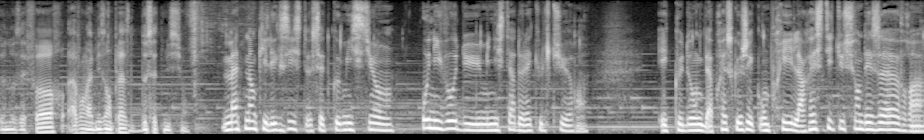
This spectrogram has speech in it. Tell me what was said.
de nos efforts avant la mise en place de cette mission. Maintenant qu'il existe cette commission au niveau du ministère de la Culture, et que donc, d'après ce que j'ai compris, la restitution des œuvres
